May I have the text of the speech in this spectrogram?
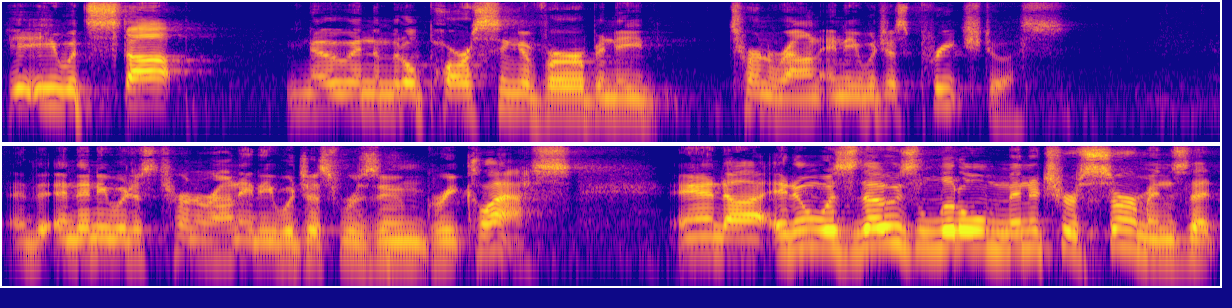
he, he would stop, you know, in the middle parsing a verb, and he'd turn around and he would just preach to us. And, and then he would just turn around and he would just resume Greek class. And, uh, and it was those little miniature sermons that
